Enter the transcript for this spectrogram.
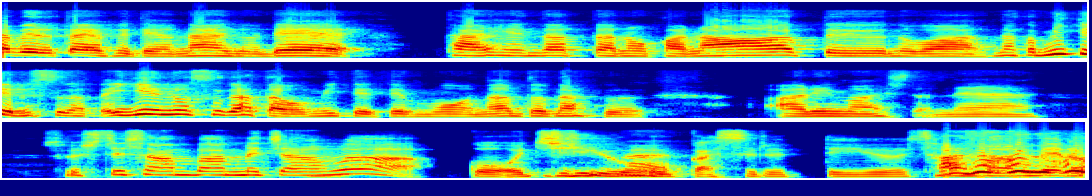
喋るタイプではないので、大変だったのかなというのは、なんか見てる姿、家の姿を見てても、なんとなくありましたね。そして3番目ちゃんは、こう、自由を謳歌するっていう、3番目の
